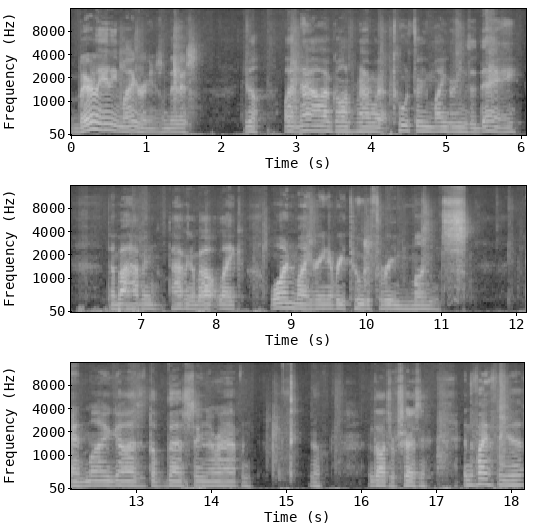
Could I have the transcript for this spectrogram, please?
barely any migraines and there's, you know, but now I've gone from having about two or three migraines a day to about having to having about like one migraine every two to three months. And my God, it's the best thing that ever happened. You know, the doctor prescribes it. And the funny thing is,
